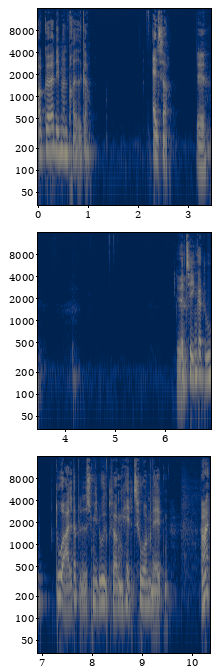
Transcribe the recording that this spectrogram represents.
at gøre det, man prædiker. Altså, Ja. ja. hvad tænker du? Du er aldrig blevet smidt ud klokken halv to om natten. Nej,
